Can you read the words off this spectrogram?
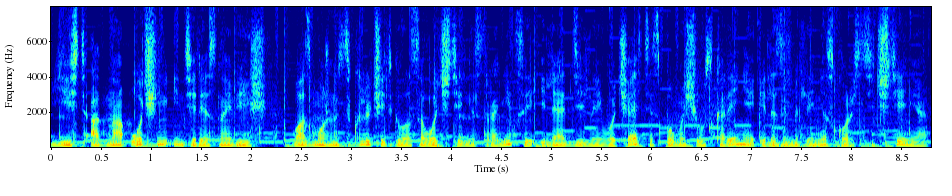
Есть одна очень интересная вещь – возможность включить голосовое чтение страницы или отдельной его части с помощью ускорения или замедления скорости чтения.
